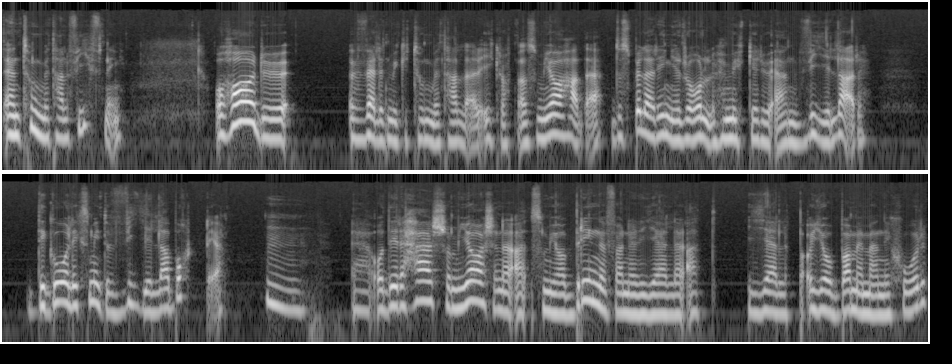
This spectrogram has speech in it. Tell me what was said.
en tungmetallförgiftning. Och har du väldigt mycket tungmetaller i kroppen som jag hade, då spelar det ingen roll hur mycket du än vilar. Det går liksom inte att vila bort det. Mm. Och det är det här som jag känner, att- som jag brinner för när det gäller att hjälpa och jobba med människor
